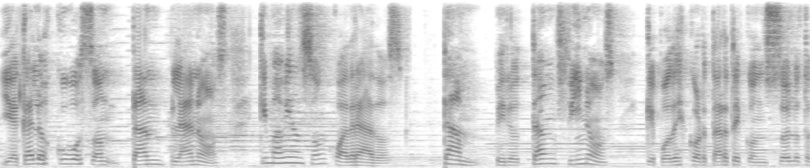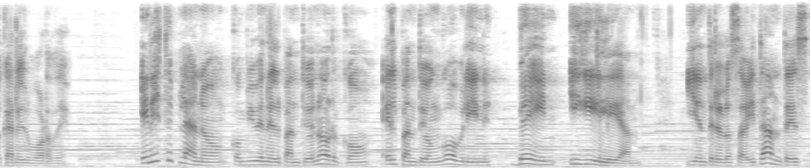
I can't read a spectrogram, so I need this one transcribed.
y acá los cubos son tan planos que más bien son cuadrados, tan pero tan finos que podés cortarte con solo tocar el borde. En este plano conviven el Panteón Orco, el Panteón Goblin, Bane y Gilliam, y entre los habitantes,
